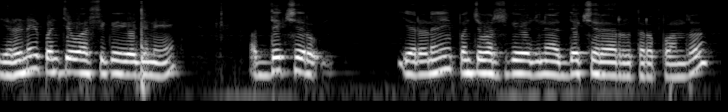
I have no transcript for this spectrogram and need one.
ಎರಡನೇ ಪಂಚವಾರ್ಷಿಕ ಯೋಜನೆ ಅಧ್ಯಕ್ಷರು, ಎರಡನೇ ಪಂಚವಾರ್ಷಿಕ ಯೋಜನೆ ಅಧ್ಯಕ್ಷರು ಯಾರು ಇರ್ತಾರಪ್ಪ ಅಂದ್ರೆ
